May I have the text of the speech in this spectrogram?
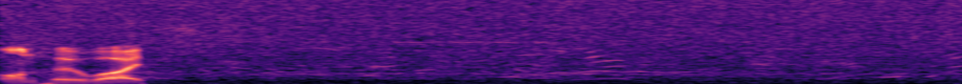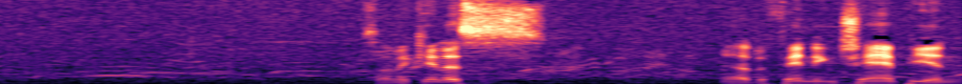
on her way. So McInnes, our defending champion.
